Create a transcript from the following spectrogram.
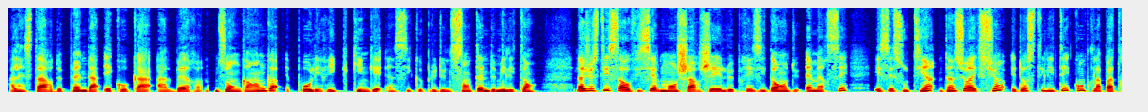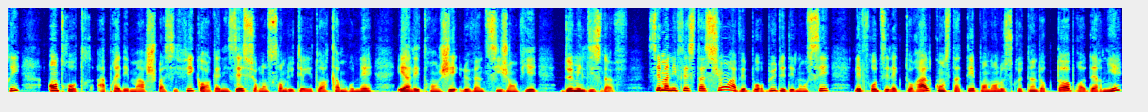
à l'instar de Penda Ekoka, Albert Nzongang et Paul-Éric Kingé, ainsi que plus d'une centaine de militants. La justice a officiellement chargé le président du MRC et ses soutiens d'insurrection et d'hostilité contre la patrie, entre autres, après des marches pacifiques organisées sur l'ensemble du territoire camerounais et à l'étranger le 26 janvier 2019. Ces manifestations avaient pour but de dénoncer les fraudes électorales constatées pendant le scrutin d'octobre dernier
